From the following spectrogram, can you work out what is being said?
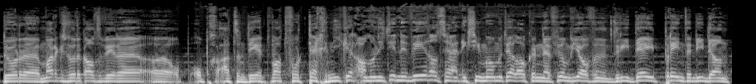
door eh, Marcus word ik altijd weer eh, op, op geattendeerd... wat voor technieken er allemaal niet in de wereld zijn. Ik zie momenteel ook een filmpje over een 3D-printer... die dan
